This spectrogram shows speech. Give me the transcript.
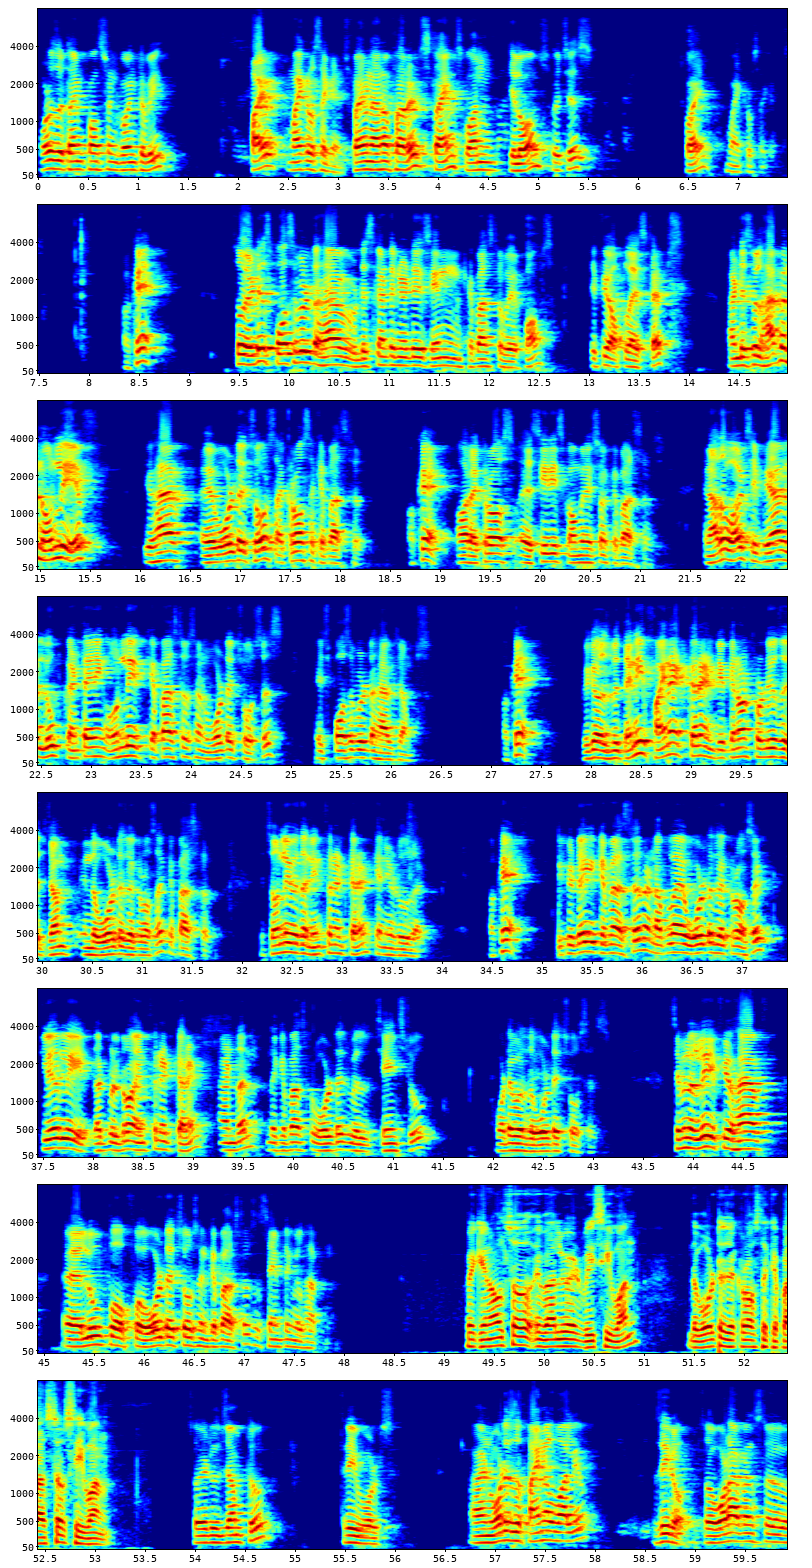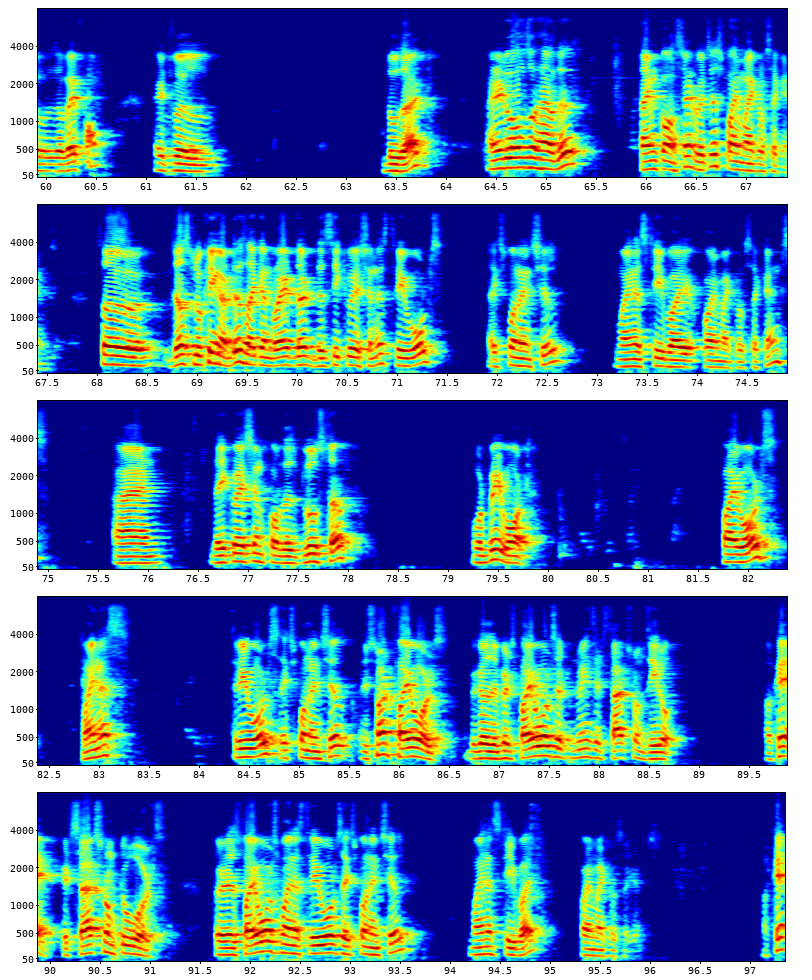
What is the time constant going to be? 5 microseconds. 5 nanofarads times 1 kilo ohms, which is 5 microseconds. Okay. So it is possible to have discontinuities in capacitor waveforms if you apply steps and this will happen only if you have a voltage source across a capacitor okay or across a series combination of capacitors. In other words, if you have a loop containing only capacitors and voltage sources, it's possible to have jumps. Okay, because with any finite current, you cannot produce a jump in the voltage across a capacitor. It's only with an infinite current can you do that. Okay, if you take a capacitor and apply a voltage across it, clearly that will draw infinite current, and then the capacitor voltage will change to whatever the voltage source is. Similarly, if you have a loop of uh, voltage source and capacitors, the same thing will happen. We can also evaluate VC1, the voltage across the capacitor C1. So it will jump to 3 volts. And what is the final value? 0. So what happens to the waveform? It will do that and it will also have the time constant which is 5 microseconds. So just looking at this I can write that this equation is 3 volts exponential minus t by 5 microseconds and the equation for this blue stuff would be what? 5 volts minus 3 volts exponential. It's not 5 volts because if it's 5 volts it means it starts from 0. Okay, it starts from 2 volts. So it is 5 volts minus 3 volts exponential minus t by 5 microseconds. Okay.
